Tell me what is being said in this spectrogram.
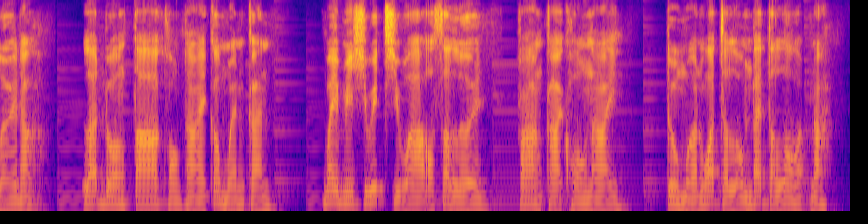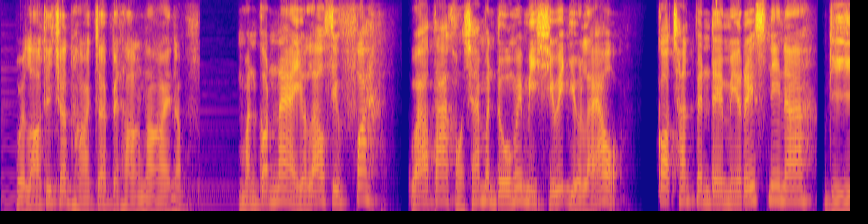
เลยนะและดวงตาของนายก็เหมือนกัน ไม่มีชีวิตชีวาเอาซะเลย ร่างกายของนาย ดูเหมือนว่าจะล้มได้ตลอดนะ เวลาที่ฉันหายใจไปทางนายนะ่ะมันก็แน่อยู่แล้วสิฟะ แววตาของฉันมันดูไม่มีชีวิตอยู่แล้ว ก็ฉันเป็นเดมิริสนี่นะ ดี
